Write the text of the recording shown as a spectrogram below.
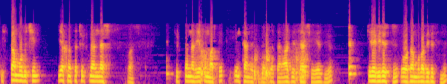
İstanbul için yakınsa Türkmenler var. Türkmenler yapı market. İnternette de zaten adres her şey yazıyor. Girebilirsiniz. Oradan bulabilirsiniz.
